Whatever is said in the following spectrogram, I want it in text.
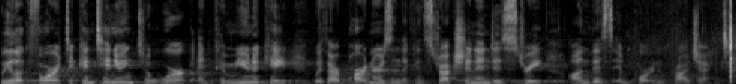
We look forward to continuing to work and communicate with our partners in the construction industry on this important project.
